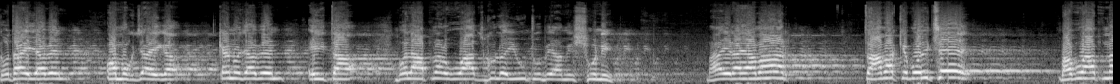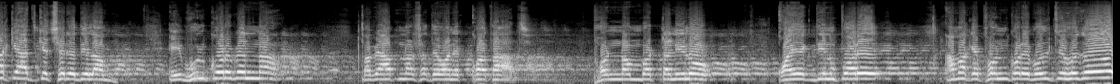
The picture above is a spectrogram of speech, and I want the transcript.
কোথায় যাবেন? অমুক জায়গা। কেন যাবেন? এইটা। বলে, আপনার ওয়াজগুলো ইউটিউবে আমি শুনি। ভাই ভাইরাই আমার, তো আমাকে বলছে, বাবু, আপনাকে আজকে ছেড়ে দিলাম। এই ভুল করবেন না। তবে আপনার সাথে অনেক কথা আছে। ফোন নম্বরটা নিল। কয়েকদিন পরে আমাকে ফোন করে বলছে, হুজুর,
